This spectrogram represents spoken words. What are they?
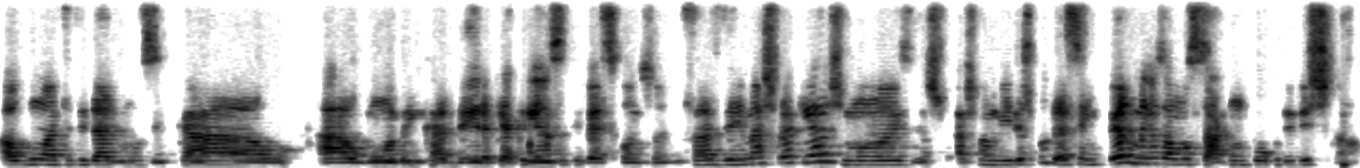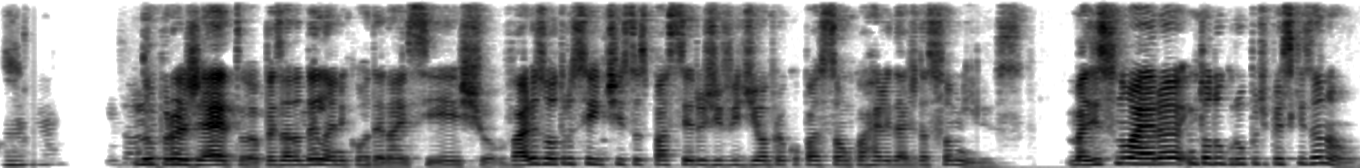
alguma atividade musical, alguma brincadeira que a criança tivesse condições de fazer, mas para que as mães, as famílias pudessem pelo menos almoçar com um pouco de descanso. Uhum. Então, no projeto, apesar da Delane coordenar esse eixo, vários outros cientistas parceiros dividiam a preocupação com a realidade das famílias. Mas isso não era em todo o grupo de pesquisa, não.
